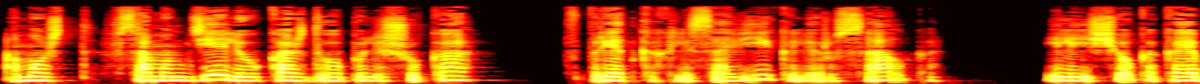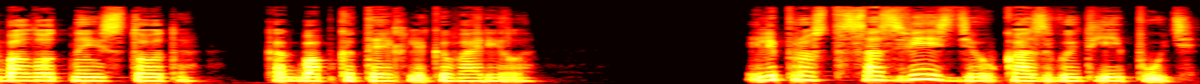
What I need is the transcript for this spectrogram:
А может, в самом деле у каждого полишука в предках лесовик или русалка, или еще какая болотная истота, как бабка Техли говорила. Или просто созвездие указывает ей путь,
